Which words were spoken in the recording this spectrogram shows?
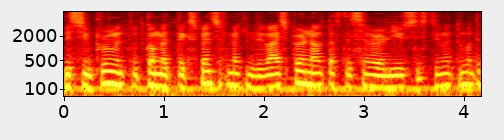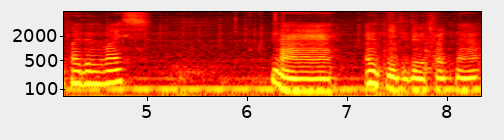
This improvement would come at the expense of making the device burn out after several uses. Do you want to modify the device? Nah, I don't need to do it right now.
